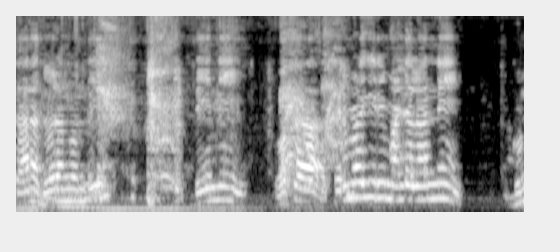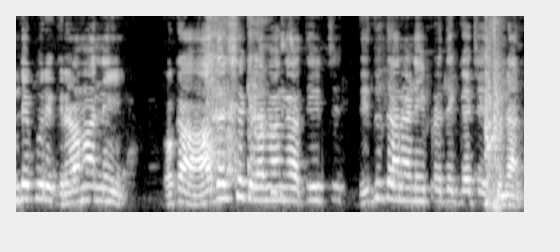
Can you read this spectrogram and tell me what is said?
చాలా దూరంగా ఉంది. దీన్ని ఒక తిరుమలగిరి మండలాన్ని గుండెపూరి గ్రామాన్ని ఒక ఆదర్శ గ్రామంగా తీర్చిదిద్దుతానని ప్రతిజ్ఞ చేస్తున్నాను.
